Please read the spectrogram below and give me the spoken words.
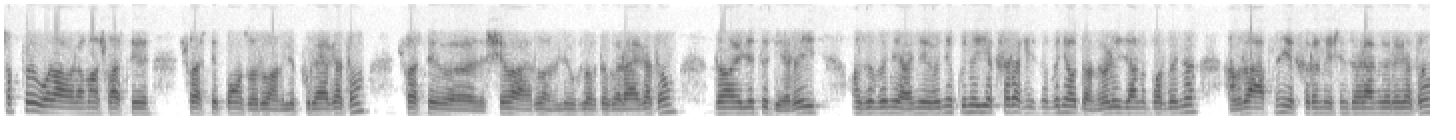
सबै वडा वडामा स्वास्थ्य स्वास्थ्य पहुँचहरू हामीले पुर्याएका छौँ। स्वास्थ्य सेवाहरू हामीले उपलब्ध गराएका छौँ र अहिले त धेरै अझ पनि होइन भने कुनै एक्सरा खिच्न पनि अब धनगढी जानु पर्दैन। हाम्रो आफ्नै एक्सरा मेसिन चलान गरेका छौँ।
